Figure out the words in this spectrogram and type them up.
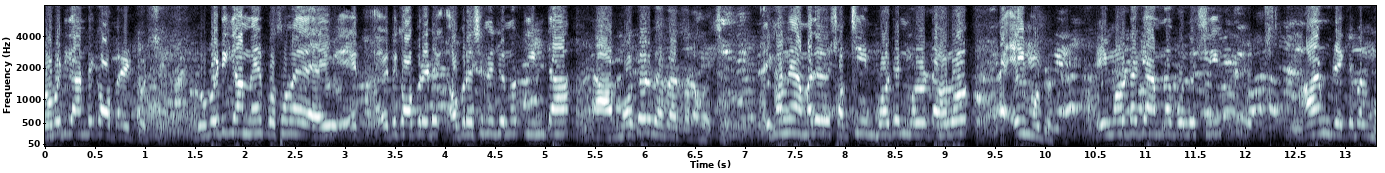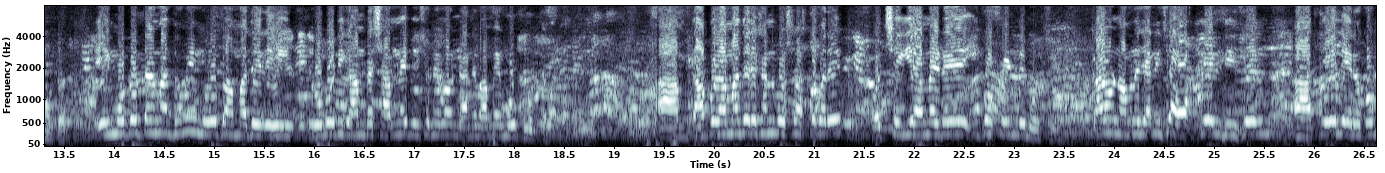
রোবোটিক আর্মটাকে অপারেট করছি। রোবোটিক আর্মে প্রথমে এটাকে অপারেট অপারেশনের জন্য তিনটা মোটর ব্যবহার করা হয়েছে। এখানে আমাদের সবচেয়ে ইম্পর্টেন্ট মোটরটা হলো এই মোটর এই মোটরটাকে আমরা বলেছি আর্ম ব্রেকেবল মোটর এই মোটরটার মাধ্যমেই মূলত আমাদের এই রোবোটিক আর্মটা সামনে, পিছনে এবং ডানে বামে মুভ করতে পারে। তারপর আমাদের এখানে বসে আসতে পারে, হচ্ছে গিয়ে আমরা এটাকে ইকো ফ্রেন্ডলি বলছি। কারণ আমরা জানি যে অকটেল ডিজেল তেল এরকম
